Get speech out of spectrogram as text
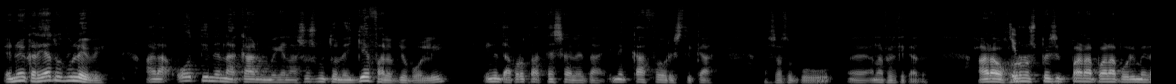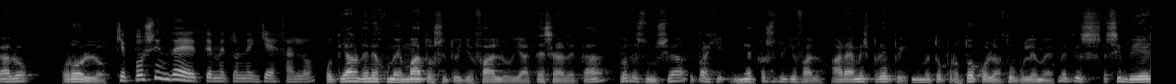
ενώ η καρδιά του δουλεύει. Άρα, ό,τι είναι να κάνουμε για να σώσουμε τον εγκέφαλο πιο πολύ, είναι τα πρώτα τέσσερα λεπτά. Είναι καθοριστικά αυτό που ε, αναφερθήκατε. Άρα, ο και... χρόνος παίζει πάρα, πάρα πολύ μεγάλο ρόλο. Και πώς συνδέεται με τον εγκέφαλο; Ότι αν δεν έχουμε αιμάτωση του εγκεφάλου για 4 λεπτά, τότε στην ουσία υπάρχει νέκρωση του εγκεφάλου. Άρα εμείς πρέπει με το πρωτόκολλο αυτό που λέμε, με τις CBS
